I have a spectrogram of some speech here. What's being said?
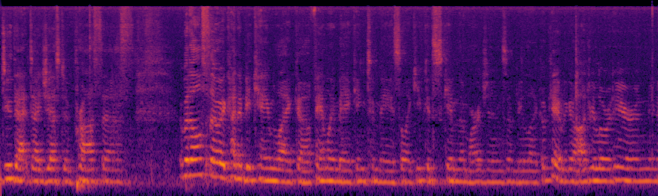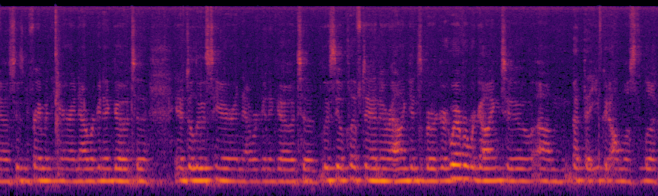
do that digestive process. But also, it kind of became like uh, family making to me. So like you could skim the margins and be like, okay, we got Audre Lorde here, and you know Susan Freeman here, and now we're going to go to you know Deleuze here, and now we're going to go to Lucille Clifton or Allen Ginsberg or whoever we're going to. Um, but that you could almost look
